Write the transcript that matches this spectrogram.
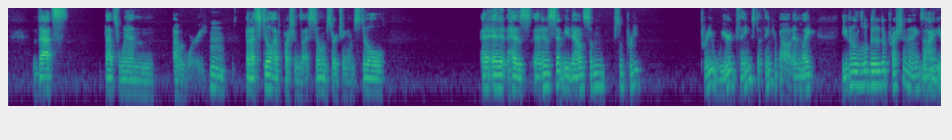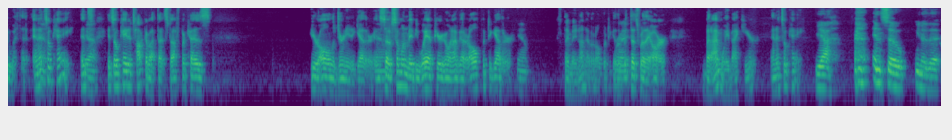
that's that's when I would worry. Hmm. But I still have questions. I still am searching. I'm still and, and it has it has sent me down some some pretty pretty weird things to think about and like even a little bit of depression and mm-hmm. anxiety with it. And it's okay. It's yeah. it's okay to talk about that stuff because you're all on the journey together. And Yeah. so someone may be way up here going, I've got it all put together. Yeah. They may not have it all put together, Right. but that's where they are. But I'm way back here. And it's okay. Yeah, and so you know the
